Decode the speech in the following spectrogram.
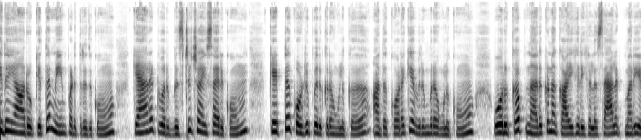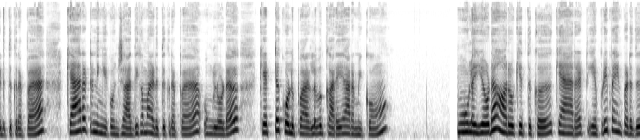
இதய ஆரோக்கியத்தை மேம்படுத்துறதுக்கும் கேரட் ஒரு பெஸ்ட் சாய்ஸாக இருக்கும். கெட்ட கொழுப்பு இருக்கிறவங்களுக்கு அதை குறைக்க விரும்புகிறவங்களுக்கும் ஒரு கப் நறுக்கின காய்கறிகளை சேலட் மாதிரி எடுத்துக்கிறப்ப கேரட்டை நீங்கள் கொஞ்சம் அதிகமாக எடுத்துக்கிறப்ப உங்களோட கெட்ட கொழுப்பு அளவு கரைய ஆரம்பிக்கும். மூளையோட ஆரோக்கியத்துக்கு கேரட் எப்படி பயன்படுது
